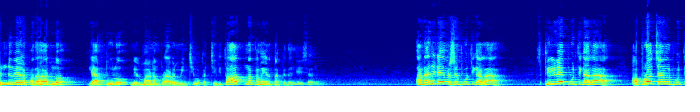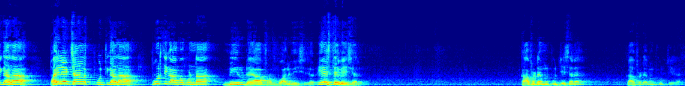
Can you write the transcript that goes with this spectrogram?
రెండు వేల పదహారులో గ్యాప్ టూలో నిర్మాణం ప్రారంభించి ఒక చరితాత్మకమైన తప్పిదం చేశారు. ఆ నది డైవర్షన్ పూర్తి కాల స్పిల్వే పూర్తి కాల అప్రోచ్ ఛానల్ పూర్తి కాల పైలట్ ఛానల్ పూర్తి కాల పూర్తి కాకుండా మీరు డయాఫ్రమ్ వాల్ వేసేశారు వేస్తే వేశారు. కాఫర్ డ్యాములు పూర్తి చేశారా? కాఫర్ డ్యాములు పూర్తి చేయాలి.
